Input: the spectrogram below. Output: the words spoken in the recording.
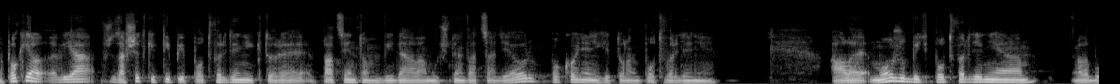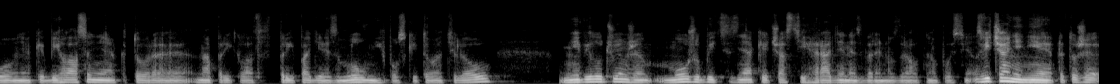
No pokiaľ ja za všetky typy potvrdení, ktoré pacientom vydávam, účtujem 20 eur, pokojne nech je to len potvrdenie. Ale môžu byť potvrdenia alebo nejaké vyhlásenia, ktoré napríklad v prípade zmluvných poskytovateľov nevylučujem, že môžu byť z nejakej časti hradené z verejného zdravotného poistenia. Zvyčajne nie, pretože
